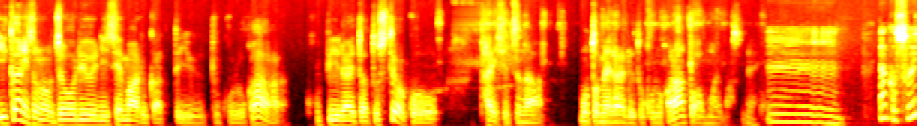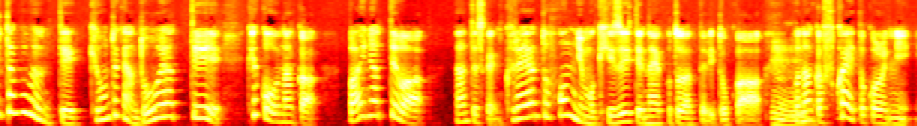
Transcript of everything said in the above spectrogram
んいかにその上流に迫るかっていうところがコピーライターとしてはこう大切な求められるところかなとは思いますね。うんなんかそういった部分って基本的にはどうやって結構なんか場合によっては何ですかねクライアント本人も気づいてないことだったりとか、うんこうなんか深いところに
